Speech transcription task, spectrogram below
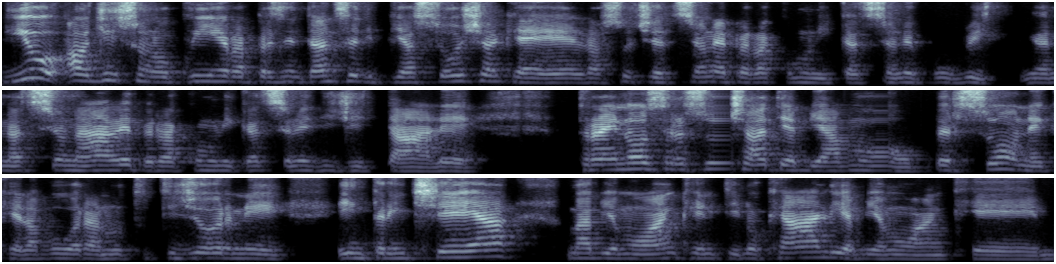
io oggi sono qui in rappresentanza di Pia Social, che è l'associazione per la comunicazione pubblica nazionale per la comunicazione digitale. Tra i nostri associati abbiamo persone che lavorano tutti i giorni in trincea, ma abbiamo anche enti locali, abbiamo anche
